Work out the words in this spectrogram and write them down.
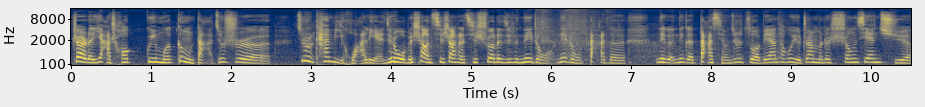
这儿的亚超规模更大，就是。就是堪比华联，就是我们上期上上期说的，就是那种那种大的那个那个大型，就是左边它会有专门的生鲜区，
